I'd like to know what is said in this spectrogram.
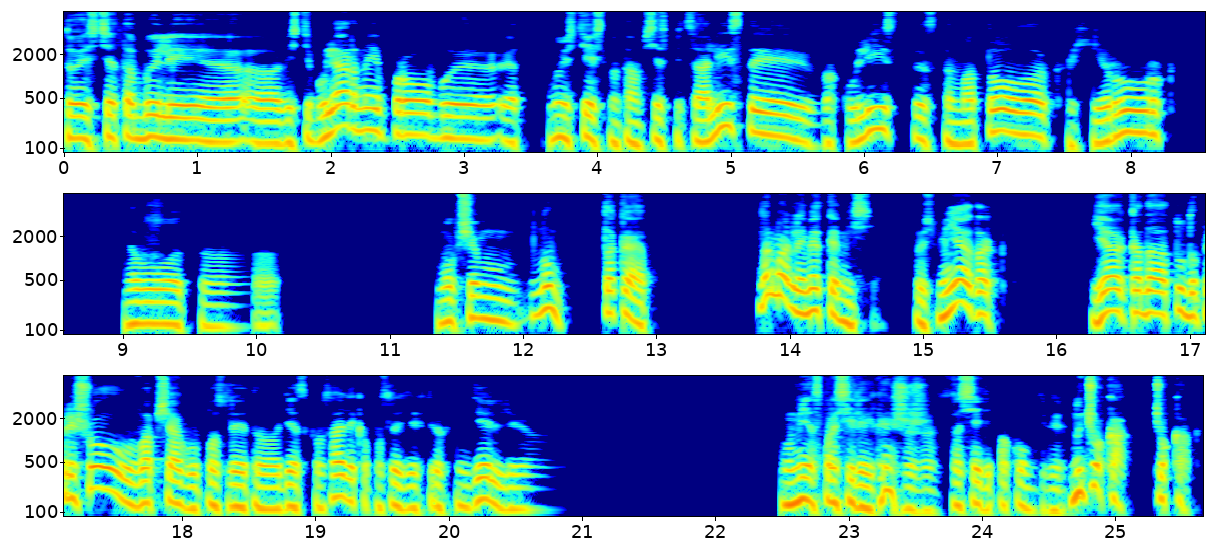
То есть это были э, вестибулярные пробы, это, ну, естественно, там все специалисты, окулист, стоматолог, хирург, вот. э, В общем, ну, такая нормальная медкомиссия. То есть меня так... Я когда оттуда пришел в общагу после этого детского садика, после этих трех недель, у меня спросили, конечно же, соседи по комнате, говорят, ну чё как, чё как?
